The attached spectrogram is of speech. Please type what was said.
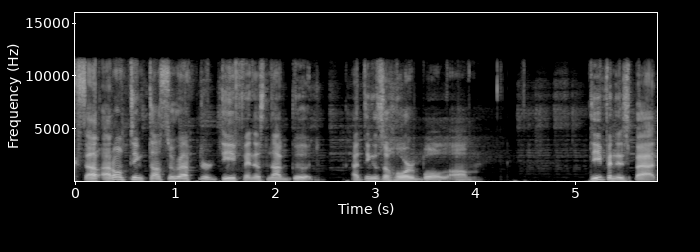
Cause I, I don't think Toxiraptor defense is not good. I think it's a horrible um defense is bad.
